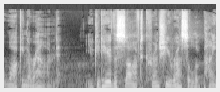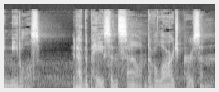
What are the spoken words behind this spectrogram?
walking around. You could hear the soft, crunchy rustle of pine needles. It had the pace and sound of a large person.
